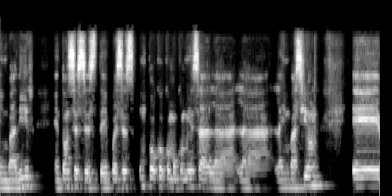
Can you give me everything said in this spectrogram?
invadir. Entonces, este, pues es un poco como comienza la, la, invasión. Eh,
